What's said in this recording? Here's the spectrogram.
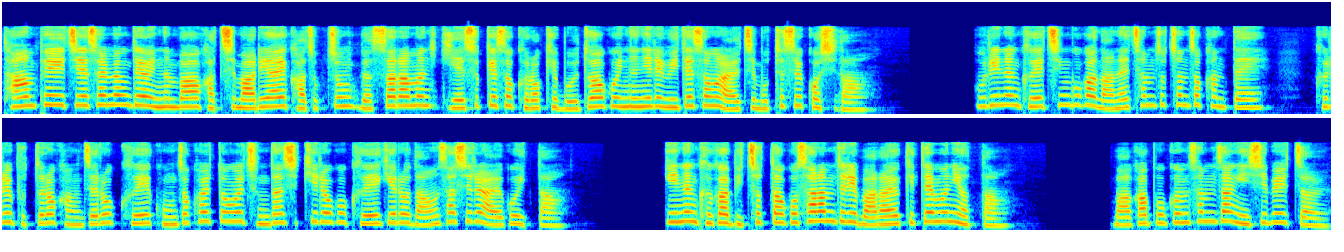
다음 페이지에 설명되어 있는 바와 같이 마리아의 가족 중 몇 사람은 예수께서 그렇게 몰두하고 있는 일의 위대성을 알지 못했을 것이다. 우리는 그의 친구가 난에 참조천적한 때 그를 붙들어 강제로 그의 공적 활동을 중단시키려고 그에게로 나온 사실을 알고 있다. 이는 그가 미쳤다고 사람들이 말하였기 때문이었다. 마가복음 3장 21절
